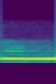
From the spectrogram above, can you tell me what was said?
Um.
